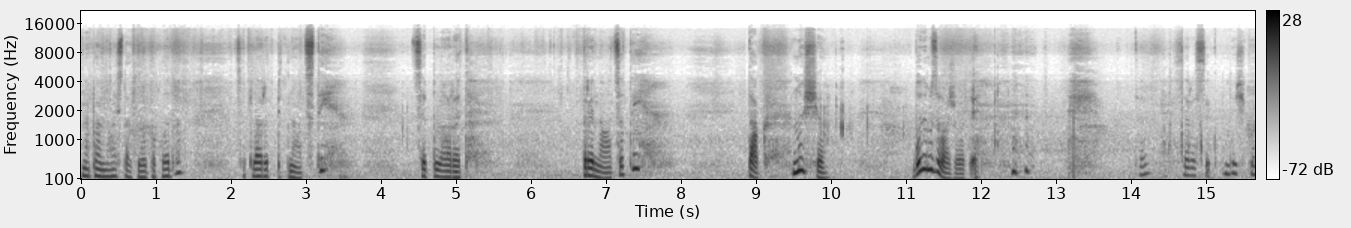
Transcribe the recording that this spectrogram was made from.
Напевно, ось так його покладав. Це пларет 15. Це пларет 13. Так, ну що, будемо зважувати. Так, зараз секундочку.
